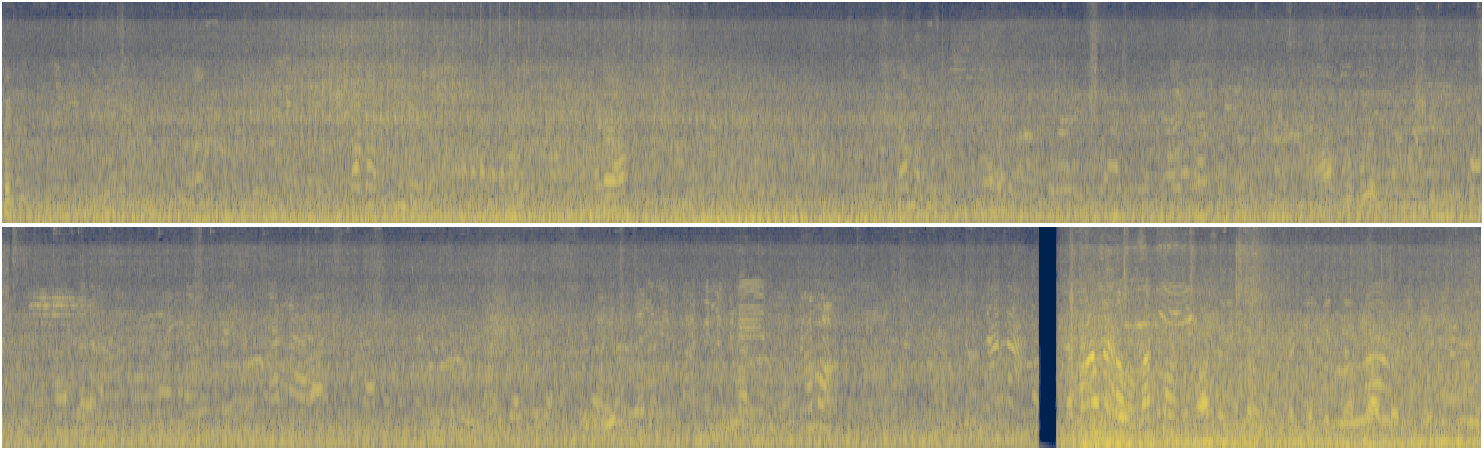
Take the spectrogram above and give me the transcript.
క్లబ్ గజ్జల్ విజ్ఞాపన ఆధ్వర్యంలో రెండు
